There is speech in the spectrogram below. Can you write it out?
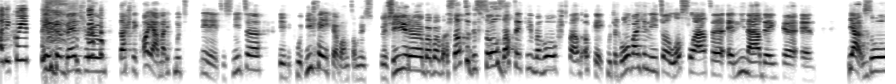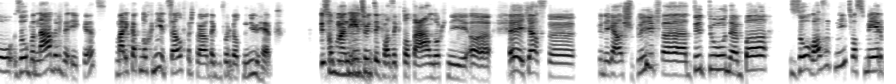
Oh, die kon je... in de bedroom, dacht ik, oh ja, maar ik moet, nee, nee, het is niet, eh, ik moet niet faken, want dan is plezier, eh? Dus zo zat ik in mijn hoofd van, oké, ik moet er gewoon van genieten, loslaten en niet nadenken. En ja, zo, zo benaderde ik het. Maar ik had nog niet het zelfvertrouwen dat ik bijvoorbeeld nu heb. Dus op mijn 21 was ik totaal nog niet, eh hey gast, kun je alsjeblieft dit doen en bah. Zo was het niet. Het was meer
